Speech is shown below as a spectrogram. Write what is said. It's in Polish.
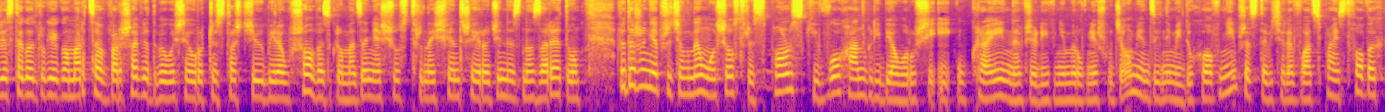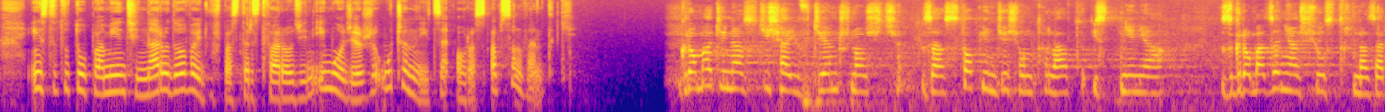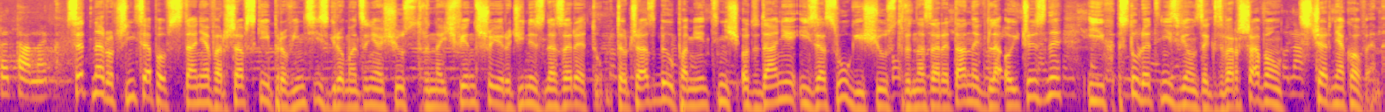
22 marca w Warszawie odbyły się uroczystości jubileuszowe Zgromadzenia Sióstr Najświętszej Rodziny z Nazaretu. Wydarzenie przyciągnęło siostry z Polski, Włoch, Anglii, Białorusi i Ukrainy. Wzięli w nim również udział m.in. duchowni, przedstawiciele władz państwowych, Instytutu Pamięci Narodowej, Duszpasterstwa Rodzin i Młodzieży, uczennice oraz absolwentki. Gromadzi nas dzisiaj wdzięczność za 150 lat istnienia Zgromadzenia Sióstr Nazaretanek. Setna rocznica powstania warszawskiej prowincji Zgromadzenia Sióstr Najświętszej Rodziny z Nazaretu. To czas, by upamiętnić oddanie i zasługi sióstr nazaretanek dla ojczyzny i ich stuletni związek z Warszawą, z Czerniakowem.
